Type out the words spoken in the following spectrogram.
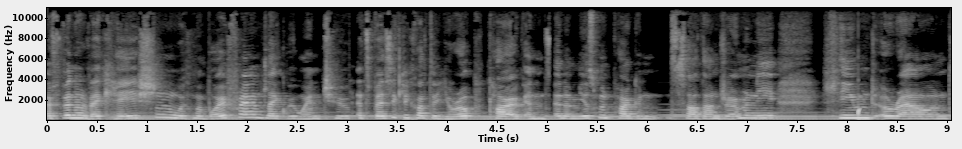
I've been on vacation with my boyfriend, like we went to, it's basically called the Europe Park and it's an amusement park in southern Germany themed around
